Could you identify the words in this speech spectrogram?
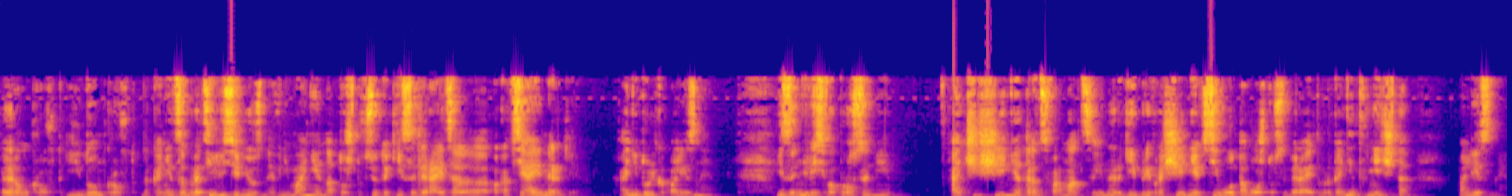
Эрл Крофт и Дон Крофт наконец обратили серьезное внимание на то, что все-таки собирается пока вся энергия, а не только полезная, и занялись вопросами очищения, трансформации энергии, превращения всего того, что собирает в организм, в нечто полезное.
